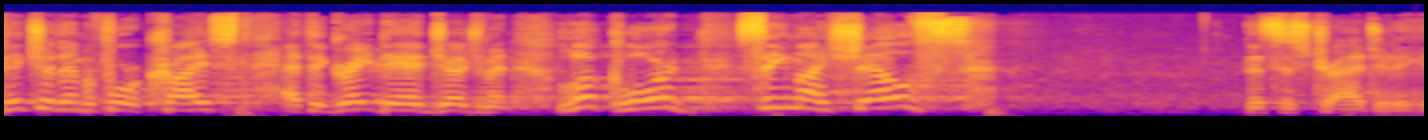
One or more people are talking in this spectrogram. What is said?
Picture them before Christ at the great day of judgment. Look, Lord, see my shells? This is tragedy.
